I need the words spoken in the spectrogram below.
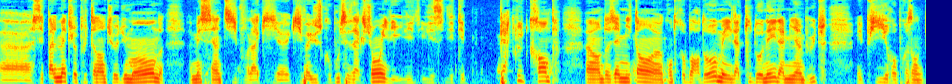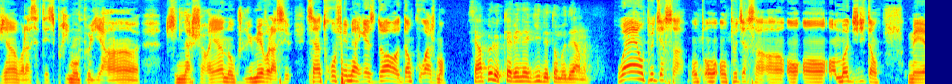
Euh, c'est pas le mec le plus talentueux du monde, mais c'est un type, voilà, qui, qui va jusqu'au bout de ses actions. Il, il, il, il était perclus de crampes en deuxième mi-temps contre Bordeaux, mais il a tout donné, il a mis un but, et puis il représente bien voilà cet esprit montpelliérain qui ne lâche rien. Donc je lui mets voilà, c'est un trophée merguez d'or d'encouragement. C'est un peu le Kavenaghi des temps modernes. Ouais, on peut dire ça. On, peut dire ça en, en, mode gitan. Mais,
